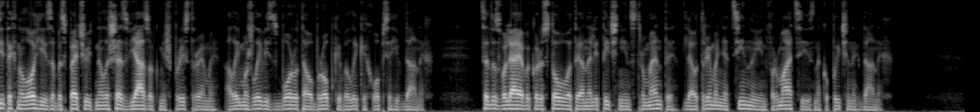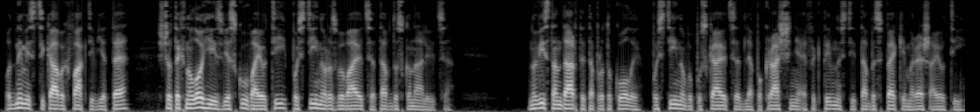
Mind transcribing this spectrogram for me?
Ці технології забезпечують не лише зв'язок між пристроями, але й можливість збору та обробки великих обсягів даних. Це дозволяє використовувати аналітичні інструменти для отримання цінної інформації з накопичених даних. Одним із цікавих фактів є те, що технології зв'язку в IoT постійно розвиваються та вдосконалюються. Нові стандарти та протоколи постійно випускаються для покращення ефективності та безпеки мереж IoT.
